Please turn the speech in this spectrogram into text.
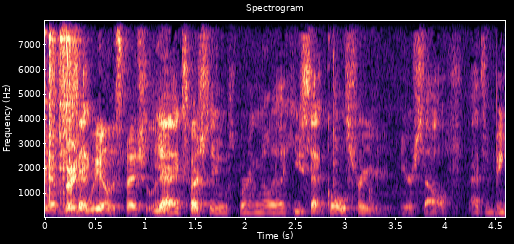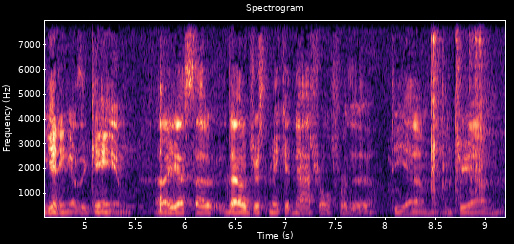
Yeah, Burning set- Wheel especially. Yeah, especially with Burning Wheel, like you set goals for your, yourself at the beginning of the game, and I guess that that would just make it natural for the DM, GM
